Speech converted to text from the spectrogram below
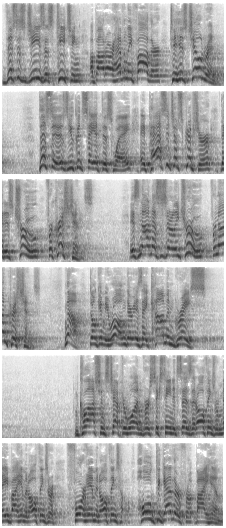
This is Jesus teaching about our Heavenly Father to His children. This is, you could say it this way, a passage of Scripture that is true for Christians It's not necessarily true for non Christians. Now, don't get me wrong, there is a common grace. In Colossians chapter 1, verse 16, it says that all things were made by him and all things are for him and all things hold together from, by him.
